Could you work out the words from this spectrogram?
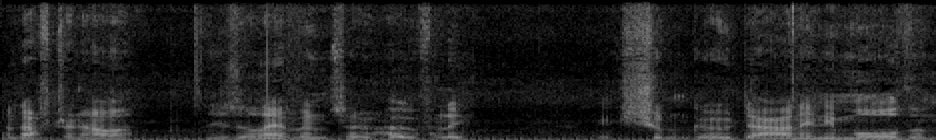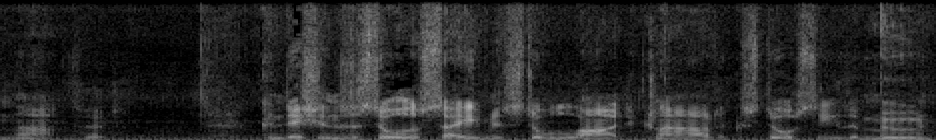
and after an hour is 11 so hopefully it shouldn't go down any more than that. But conditions are still the same. It's still light cloud. I can still see the moon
